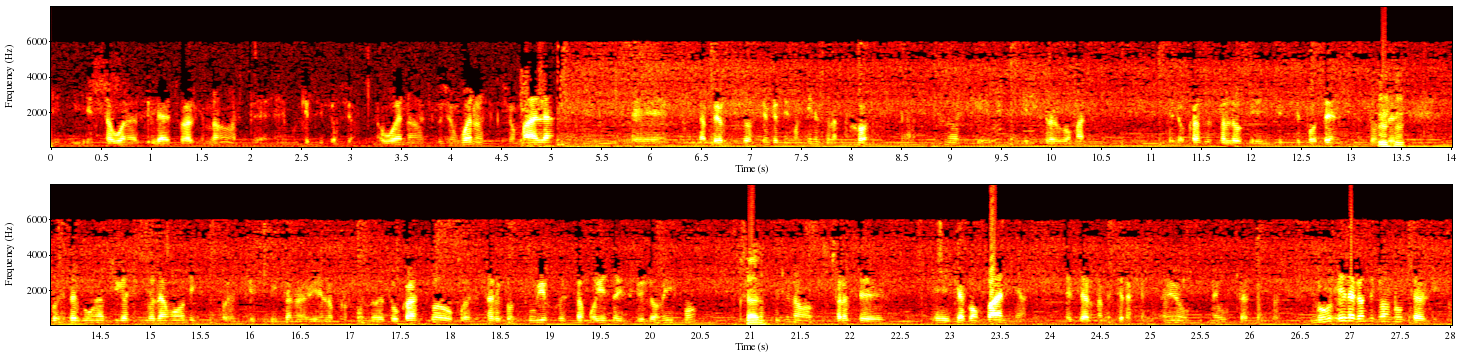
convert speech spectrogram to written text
Y, y está bueno decirle eso a alguien, ¿no? Este, en cualquier situación. La buena, una situación buena, una situación mala. Eh, la peor situación que te imagines o la mejor. No es que algo malo. El ocaso es algo que, que se potencia. Entonces, puedes estar con una chica haciendo el amor y decir que no viene en lo profundo de tu ocaso, o puedes estar con tu viejo que está muriendo y decir lo mismo. Claro. Es una frase eh, que acompaña eternamente a la gente. A mí me, gusta esa frase. Es la canción que más me gusta del disco.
